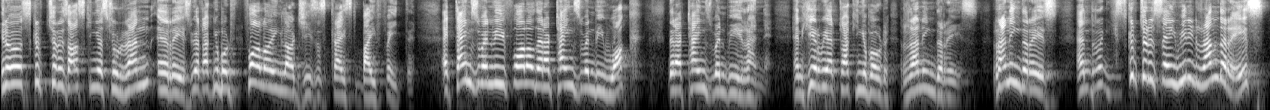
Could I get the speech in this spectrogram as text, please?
You know, scripture is asking us to run a race. We are talking about following Lord Jesus Christ by faith. At times when we follow, there are times when we walk, there are times when we run. And here we are talking about running the race. Running the race. And scripture is saying we need to run the race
